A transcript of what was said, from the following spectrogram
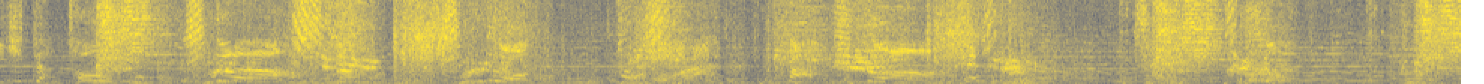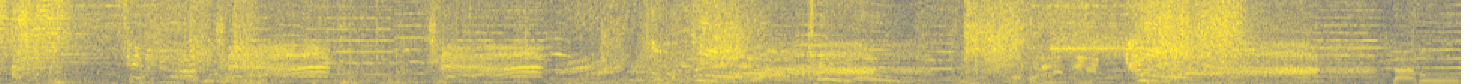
み切ったとバトル2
